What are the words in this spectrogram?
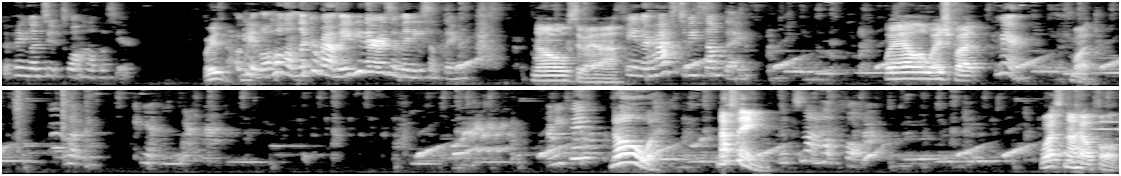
The penguin suits won't help us here. Where's, Okay, well, hold on. Look around. Maybe there is a mini something. No, Savannah. Kane, there has to be something. Well, I wish, but Come here. what? Look. Come here. Anything? No! Nothing! It's not helpful. What's not helpful?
